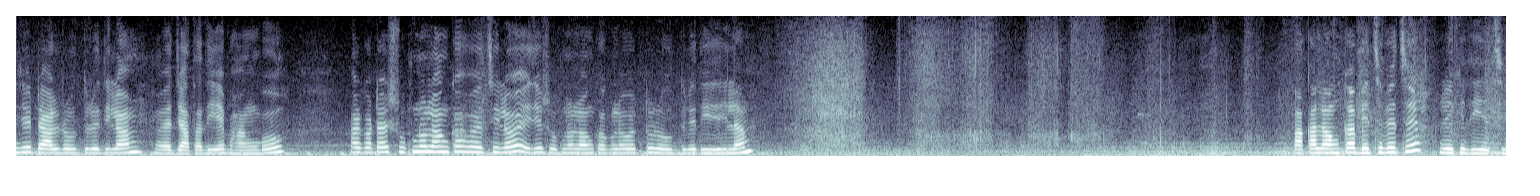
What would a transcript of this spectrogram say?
এই যে ডাল রৌদ্রে দিলাম জাতা দিয়ে ভাঙবো। আর কটা শুকনো লঙ্কা হয়েছিল, এই যে শুকনো লঙ্কাগুলো একটু রৌদ্রে দিয়ে দিলাম। পাকা লঙ্কা বেছে বেছে রেখে দিয়েছি।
